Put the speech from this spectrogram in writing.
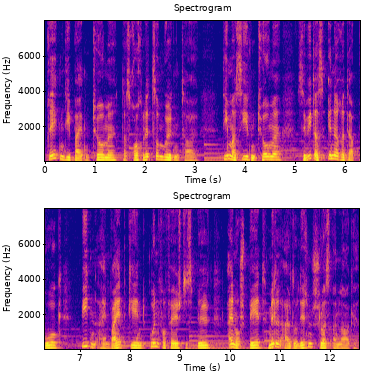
prägen die beiden Türme das Rochlitzer Muldental. Die massiven Türme sowie das Innere der Burg bieten ein weitgehend unverfälschtes Bild einer spätmittelalterlichen Schlossanlage.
